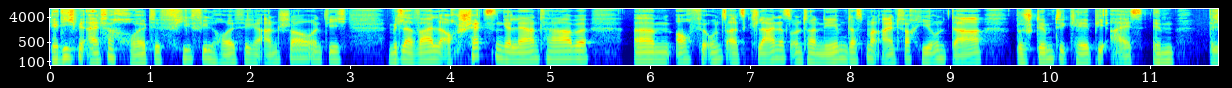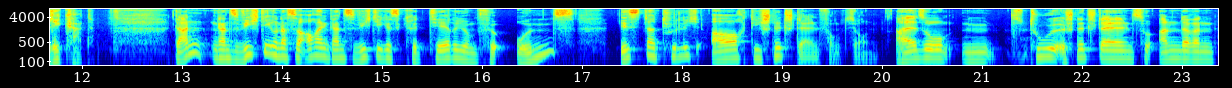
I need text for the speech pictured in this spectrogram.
ja, die ich mir einfach heute viel, viel häufiger anschaue und die ich mittlerweile auch schätzen gelernt habe, ähm, auch für uns als kleines Unternehmen, dass man einfach hier und da bestimmte KPIs im Blick hat. Dann ganz wichtig, und das war auch ein ganz wichtiges Kriterium für uns, ist natürlich auch die Schnittstellenfunktion. Also Tool, Schnittstellen zu anderen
